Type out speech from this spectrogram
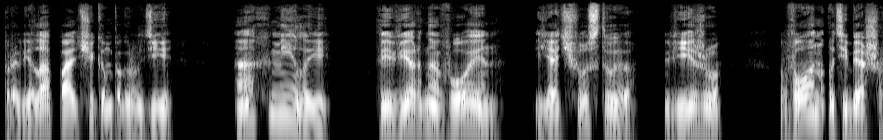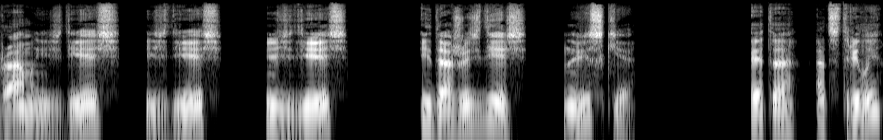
провела пальчиком по груди. «Ах, милый, ты верно воин. Я чувствую, вижу. Вон у тебя шрамы и здесь, и здесь, и здесь, и даже здесь, на виске. Это от стрелы?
